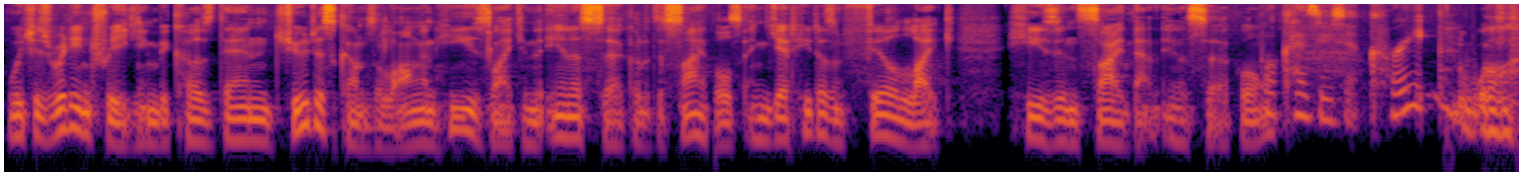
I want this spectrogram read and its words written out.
which is really intriguing because then Judas comes along and he's like in the inner circle of disciples, and yet he doesn't feel like he's inside that inner circle. because he's a creep. Well,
